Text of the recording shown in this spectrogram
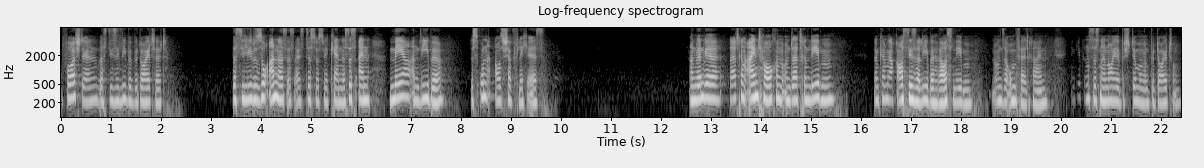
vorstellen, was diese Liebe bedeutet. Dass die Liebe so anders ist als das, was wir kennen. Es ist ein Meer an Liebe, das unausschöpflich ist. Und wenn wir da drin eintauchen und da drin leben, dann können wir auch aus dieser Liebe herausleben, in unser Umfeld rein. Uns das eine neue Bestimmung und Bedeutung.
